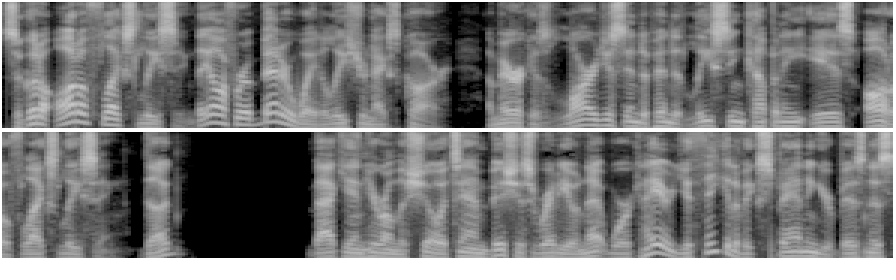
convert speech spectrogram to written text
So go to Autoflex Leasing. They offer a better way to lease your next car. America's largest independent leasing company is Autoflex Leasing. Doug? Back in here on the show, it's Ambitious Radio Network. And hey, are you thinking of expanding your business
